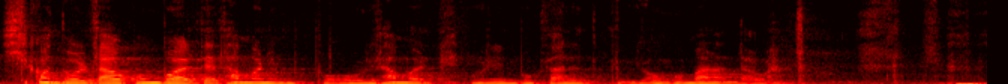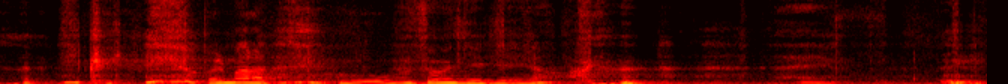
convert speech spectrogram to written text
실컷 놀다가 공부할 때 사모님 보고 우리 사모 우리 목사는 연구만 한다고 그게 얼마나 우스운 얘기예요?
